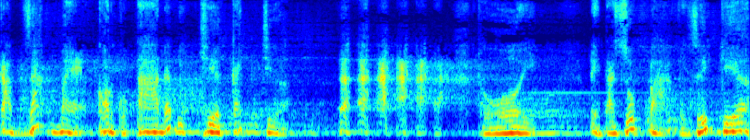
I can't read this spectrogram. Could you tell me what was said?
cảm giác mẹ con của ta đã bị chia cách chưa? Thôi, để ta giúp bà về dưới kia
